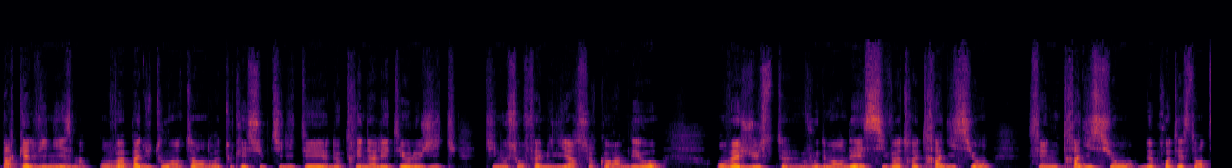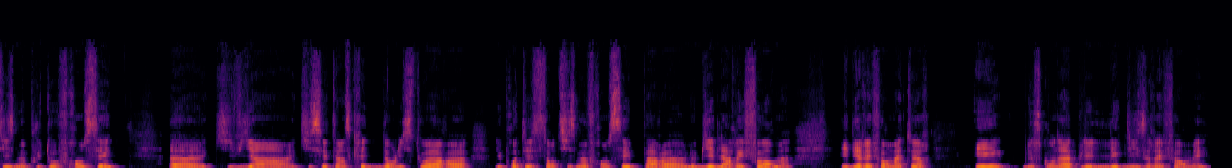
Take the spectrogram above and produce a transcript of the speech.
par calvinisme, on va pas du tout entendre toutes les subtilités doctrinales et théologiques qui nous sont familières sur Coram Deo. On va juste vous demander si votre tradition, c'est une tradition de protestantisme plutôt français, euh, qui vient, qui s'est inscrite dans l'histoire du protestantisme français par le biais de la réforme et des réformateurs et de ce qu'on a appelé l'Église réformée,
